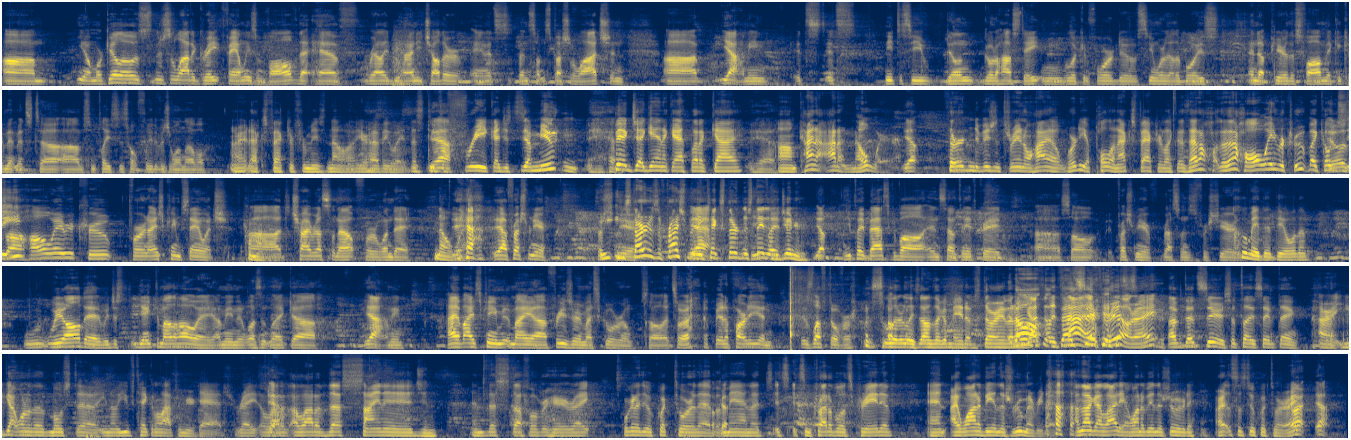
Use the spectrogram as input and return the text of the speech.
um, you know, Morgillos. There's a lot of great families involved that have rallied behind each other, and it's been something special to watch. And uh, yeah, I mean, it's it's neat to see Dylan go to Ohio State, and we're looking forward to seeing where the other boys end up here this fall, making commitments to um, some places, hopefully Division One level. All right, X factor for me is Noah. You're heavyweight. This dude's Yeah. a freak. I just he's a mutant. Big, gigantic, athletic guy. Yeah. Um, kind of out of nowhere. Yep. Third in Division Three in Ohio. Where do you pull an X factor like that? Is that a, is that a hallway recruit by Coach Z? It Coach was Z? a hallway recruit for an ice cream sandwich. Come on. Uh, to try wrestling out for one day. No way. Yeah, yeah, freshman year. he, Freshman he year. started as a freshman. Yeah. He takes third in the He state as a junior. Yep, he played basketball in seventh and eighth grade. Uh, so freshman year wrestling his first year. Who made that deal with him? We we all did. We just yanked him out of the hallway. I mean, it wasn't like, uh, yeah. I mean, I have ice cream in my uh, freezer in my schoolroom, so that's where we had a party and it was leftover. so, Literally sounds like a made-up story, but No, I'm guessing I'm it's not. It's serious. real, right? I'm dead serious. She'll tell you the same thing. All right, you got one of the most, uh, you know, you've taken a lot from your dad, right? A lot Yeah. of a lot of the signage and and this stuff over here, right? We're gonna do a quick tour of that, but man, it's it's, it's incredible. It's creative, and I want to be in this room every day. I'm not gonna lie to you. I want to be in this room every day. All right, let's let's do a quick tour. All right. All right, yeah.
